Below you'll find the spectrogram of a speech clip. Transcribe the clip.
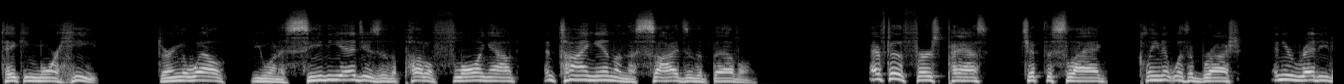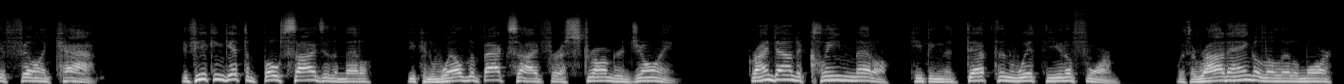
taking more heat. During the weld, you want to see the edges of the puddle flowing out and tying in on the sides of the bevel. After the first pass, chip the slag, clean it with a brush, and you're ready to fill and cap. If you can get to both sides of the metal, you can weld the backside for a stronger joint. Grind down to clean metal, keeping the depth and width uniform. With the rod angled a little more,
